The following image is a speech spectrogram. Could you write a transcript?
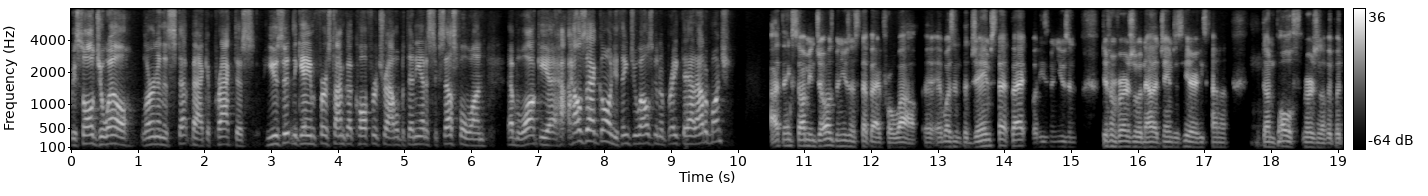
We saw Joel learning the step back at practice. He used it in the game first time, got called for a travel, but then he had a successful one at Milwaukee. How's that going? You think Joel's going to break that out a bunch? I think so. I mean, Joel's been using a step back for a while. It wasn't the James step back, but he's been using different versions of it. Now that James is here, he's kind of done both versions of it. But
